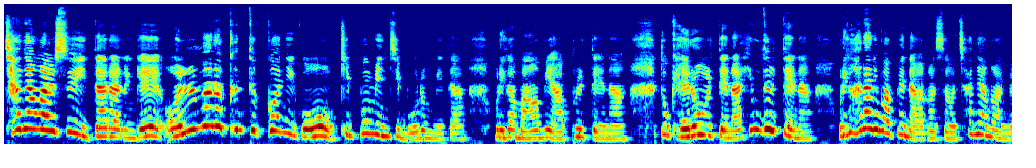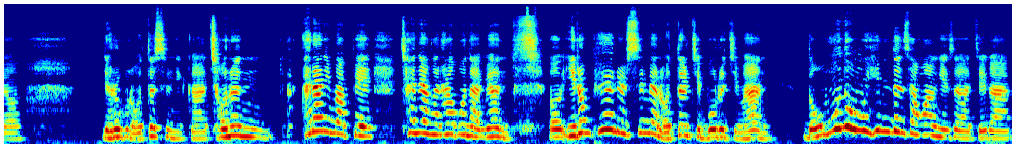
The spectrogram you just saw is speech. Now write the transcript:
찬양할 수 있다라는 게 얼마나 큰 특권이고 기쁨인지 모릅니다. 우리가 마음이 아플 때나 또 괴로울 때나 힘들 때나 우리가 하나님 앞에 나가서 찬양하면 여러분 어떻습니까? 저는 하나님 앞에 찬양을 하고 나면 어, 이런 표현을 쓰면 어떨지 모르지만 너무너무 힘든 상황에서 제가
